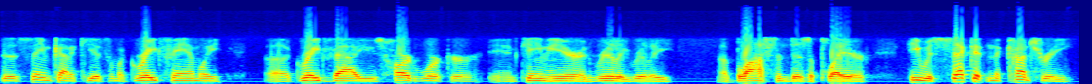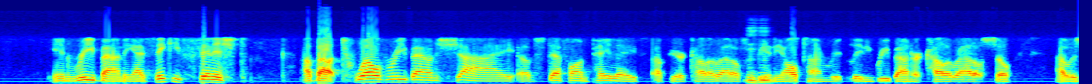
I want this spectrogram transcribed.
the same kind of kid from a great family uh, great values, hard worker, and came here and really, really uh, blossomed as a player. He was second in the country in rebounding. I think he finished about 12 rebounds shy of Stephane Pelle up here at Colorado for being the all-time re- leading rebounder at Colorado. So I was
